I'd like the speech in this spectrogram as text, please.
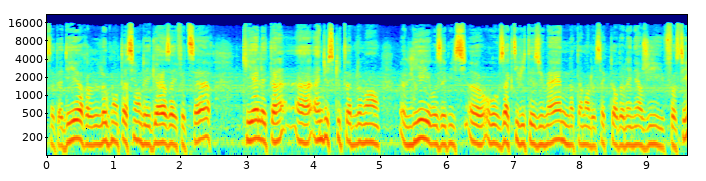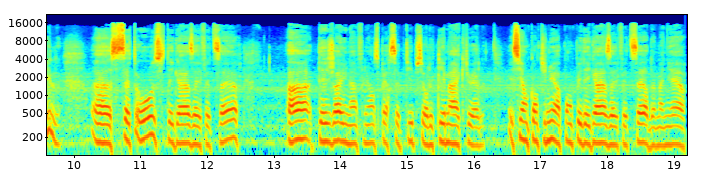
c'est-à-dire l'augmentation des gaz à effet de serre qui, elle, est indiscutablement liée aux, euh, aux, activités humaines, notamment le secteur de l'énergie fossile. Euh, cette hausse des gaz à effet de serre a déjà une influence perceptible sur le climat actuel. Et si on continue à pomper des gaz à effet de serre de manière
